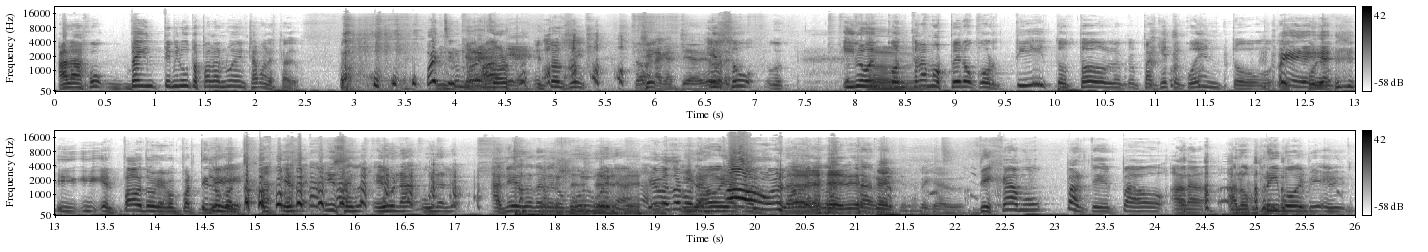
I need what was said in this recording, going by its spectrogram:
A las jo- 20 minutos para las 9 entramos al estadio. Este es un récord. Entonces, sí, eso. Y lo Ah. encontramos, pero cortito, todo. ¿Para qué te cuento? Oye, y, y- y el pavo tuvo que compartirlo Mire, con todo. esa, esa es una, una anécdota, pero muy buena. ¿Qué pasó con el pavo? Dejamos parte del pavo a, la- a los primos el- el-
